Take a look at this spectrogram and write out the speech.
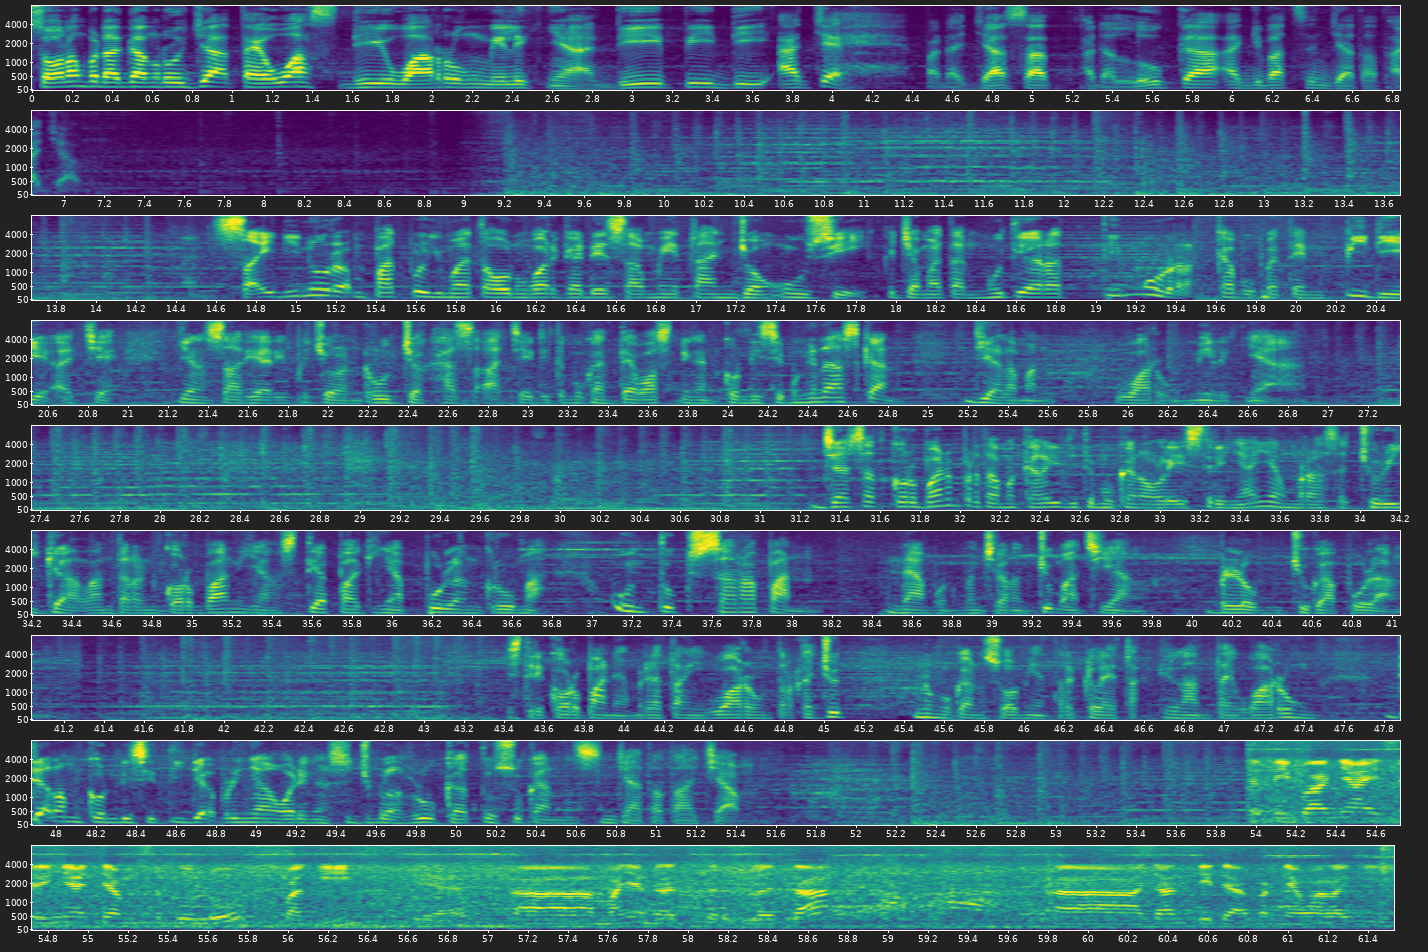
Seorang pedagang rujak tewas di warung miliknya di PD Aceh. Pada jasad ada luka akibat senjata tajam. Saidinur, 45 tahun warga desa Metanjong Usi, Kecamatan Mutiara Timur, Kabupaten Pidie Aceh, yang sehari-hari berjualan rujak khas Aceh ditemukan tewas dengan kondisi mengenaskan di halaman warung miliknya. Jasad korban pertama kali ditemukan oleh istrinya yang merasa curiga lantaran korban yang setiap paginya pulang ke rumah untuk sarapan, namun menjelang Jumat siang belum juga pulang. Istri korban yang mendatangi warung terkejut menemukan suami yang tergeletak di lantai warung dalam kondisi tidak bernyawa dengan sejumlah luka tusukan senjata tajam. Setibanya istrinya jam 10 pagi, ya. uh, Maya sudah tergeletak uh, dan tidak bernyawa lagi.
